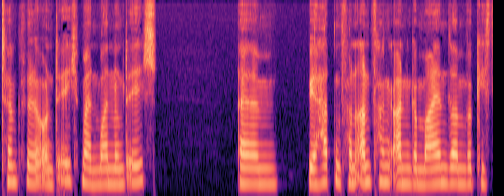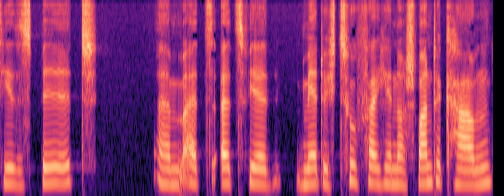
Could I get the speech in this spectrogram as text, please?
Tümpel und ich, mein Mann und ich. Ähm, wir hatten von Anfang an gemeinsam wirklich dieses Bild, ähm, als, als wir mehr durch Zufall hier nach Schwante kamen,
